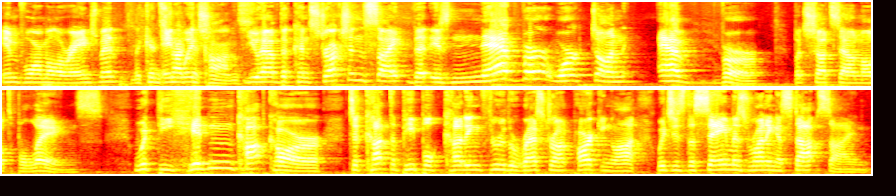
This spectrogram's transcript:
informal arrangement The in which Constructicons. you have the construction site that is never worked on ever but shuts down multiple lanes with the hidden cop car to cut the people cutting through the restaurant parking lot which is the same as running a stop sign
